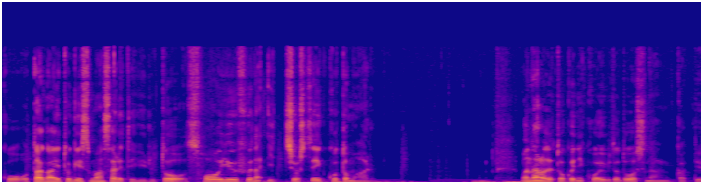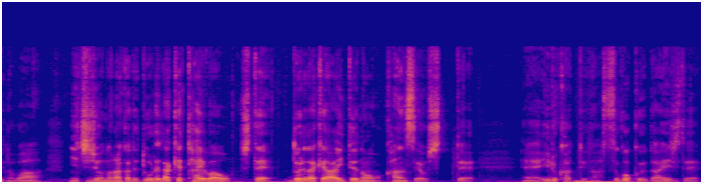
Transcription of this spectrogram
こうお互い研ぎ澄まされているとそういうふうな一致をしていくこともある。まあ、なので特に恋人同士なんかっていうのは日常の中でどれだけ対話をしてどれだけ相手の感性を知って、いるかっていうのはすごく大事で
